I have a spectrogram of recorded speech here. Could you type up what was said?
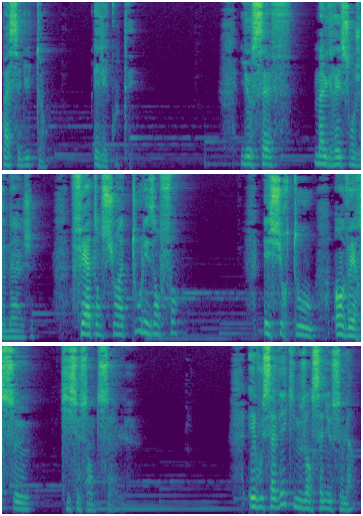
passer du temps. et l'écouter. Yosef, malgré son jeune âge, fait attention à tous les enfants et surtout envers ceux qui se sentent seuls. Et vous savez qui nous enseigne cela?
